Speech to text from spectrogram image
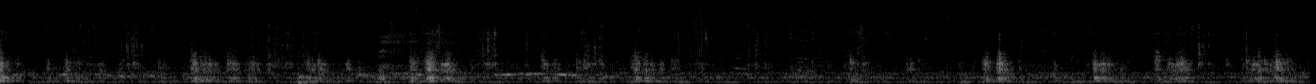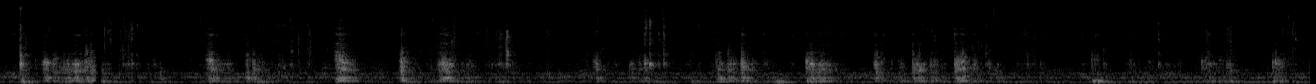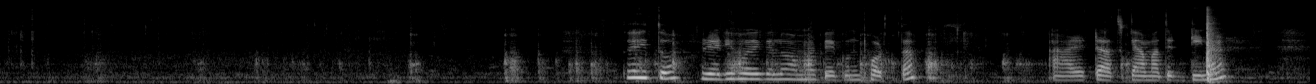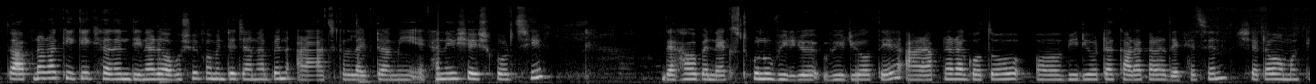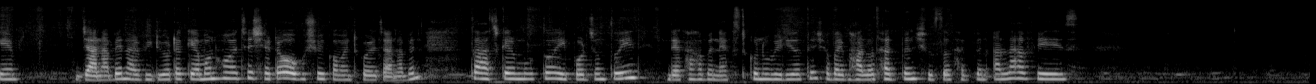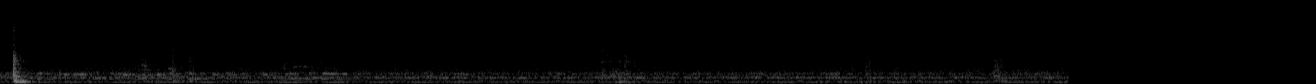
এই তো রেডি হয়ে গেল আমার বেগুন ভর্তা। আর এটা আজকে আমাদের ডিনার তো আপনারা কী কী খেলেন ডিনারে অবশ্যই কমেন্টে জানাবেন। আর আজকাল লাইভটা আমি এখানেই শেষ করছি। দেখা হবে নেক্সট কোনো ভিডিও ভিডিওতে আর আপনারা গত ভিডিওটা কারা কারা দেখেছেন সেটাও আমাকে জানাবেন। আর ভিডিওটা কেমন হয়েছে সেটাও অবশ্যই কমেন্ট করে জানাবেন। তো আজকের মতো এই পর্যন্তই। দেখা হবে নেক্সট কোনো ভিডিওতে সবাই ভালো থাকবেন সুস্থ থাকবেন। আল্লাহ হাফিজ।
